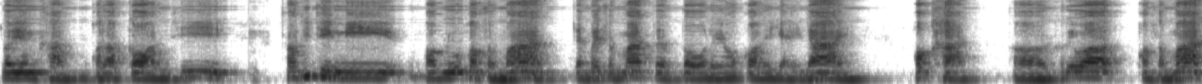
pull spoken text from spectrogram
เรายังขาดบุคลากรที่ทั้งที่จริงมีความรู้ความสามารถ แต่ไม่สามารถเติบโตในองค์กรใหญ่ๆได้ เพราะขาดเอ่อเขาเรียกว่าความสามารถ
